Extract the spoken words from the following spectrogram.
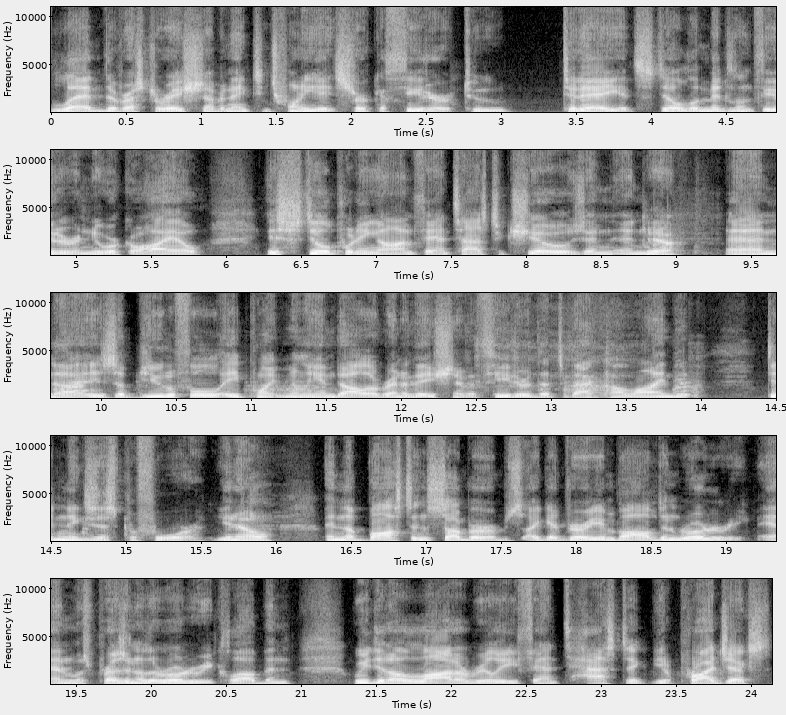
led the restoration of a 1928 Circa Theater to today. It's still the Midland Theater in Newark, Ohio, is still putting on fantastic shows and, and Yeah. And uh, is a beautiful eight point million dollar renovation of a theater that's back online that didn't exist before. You know, in the Boston suburbs, I get very involved in Rotary and was president of the Rotary Club, and we did a lot of really fantastic you know projects.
